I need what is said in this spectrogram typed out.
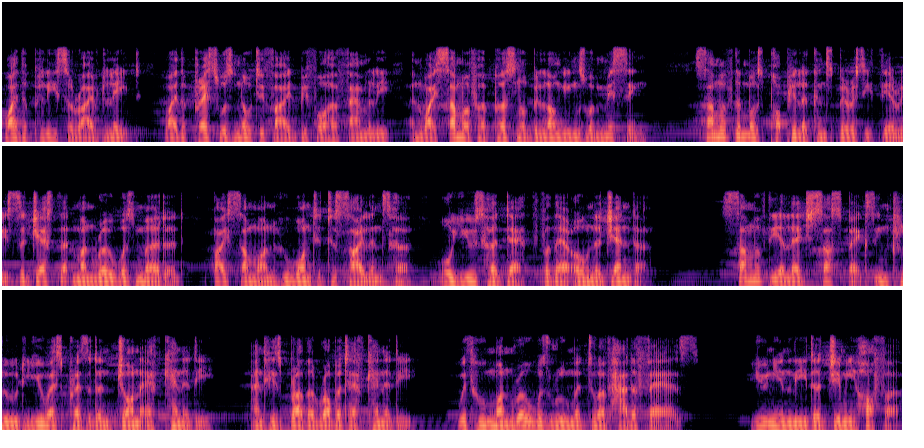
why the police arrived late, why the press was notified before her family, and why some of her personal belongings were missing. Some of the most popular conspiracy theories suggest that Monroe was murdered by someone who wanted to silence her or use her death for their own agenda. Some of the alleged suspects include US President John F. Kennedy and his brother Robert F. Kennedy, with whom Monroe was rumored to have had affairs. Union leader Jimmy Hoffa,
